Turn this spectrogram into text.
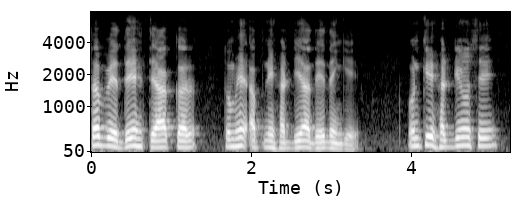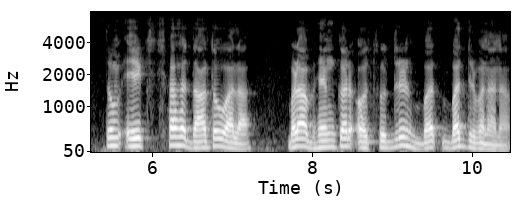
तब वे देह त्याग कर तुम्हें अपनी हड्डियाँ दे देंगे। उनकी हड्डियों से तुम एक छह दांतों वाला, बड़ा भयंकर और सुदृढ़ वज्र बनाना।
